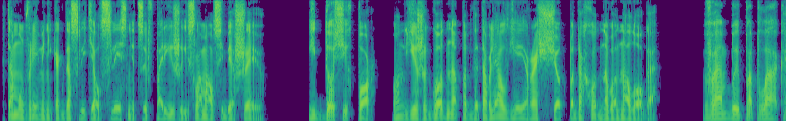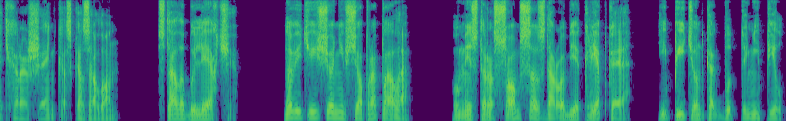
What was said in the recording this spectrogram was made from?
к тому времени, когда слетел с лестницы в Париже и сломал себе шею. И до сих пор он ежегодно подготовлял ей расчет подоходного налога. «Вам бы поплакать хорошенько», — сказал он. «Стало бы легче. Но ведь еще не все пропало. У мистера Сомса здоровье крепкое, и пить он как будто не пил.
